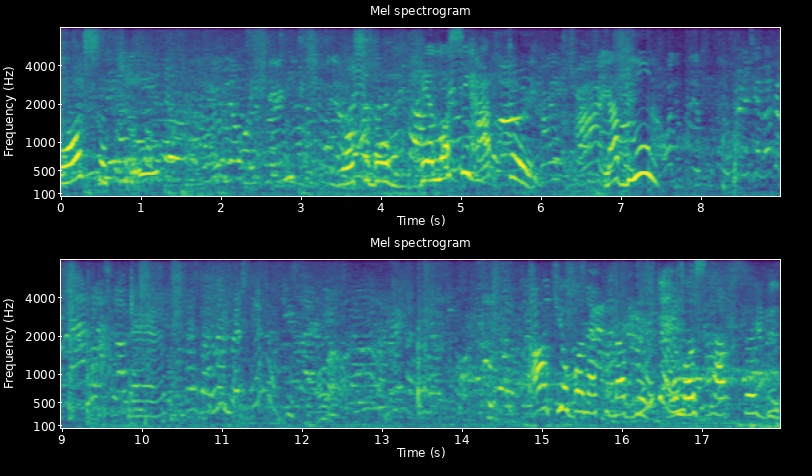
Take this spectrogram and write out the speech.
o osso aqui. O osso do Velociraptor. Da Blue. Olha aqui o boneco da Blue. Velociraptor Blue.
